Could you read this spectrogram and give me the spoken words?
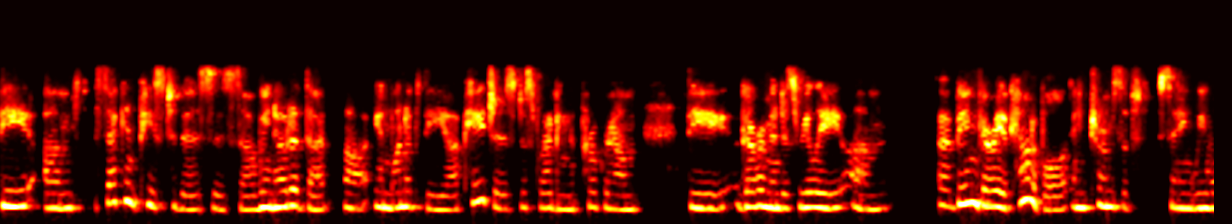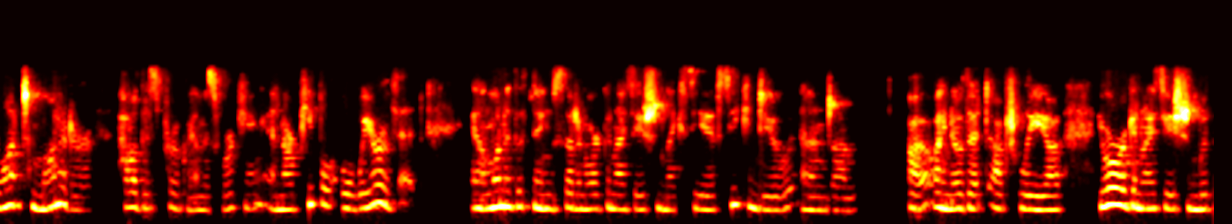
The um, second piece to this is uh, we noted that uh, in one of the uh, pages describing the program, the government is really um, uh, being very accountable in terms of saying we want to monitor how this program is working and are people aware of it. And one of the things that an organization like CAFC can do, and um, I, I, know that actually uh, your organization with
